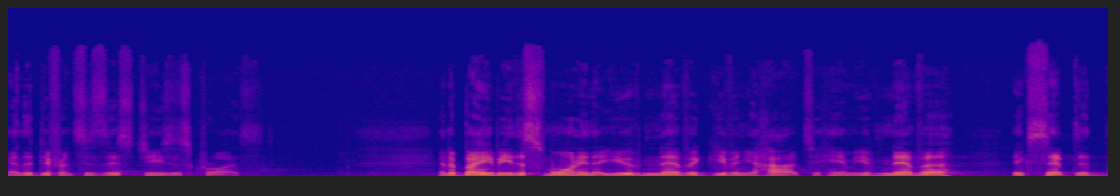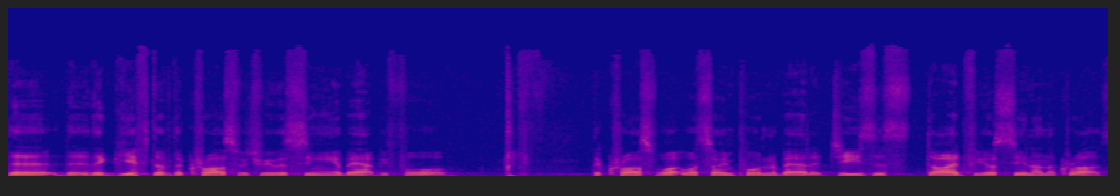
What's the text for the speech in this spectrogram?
and the difference is this Jesus Christ. And a baby this morning that you have never given your heart to Him, you've never accepted the, the, the gift of the cross, which we were singing about before the cross, what, what's so important about it? Jesus died for your sin on the cross.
